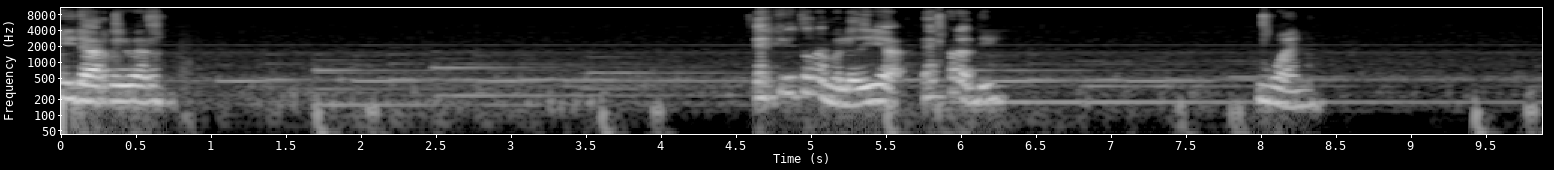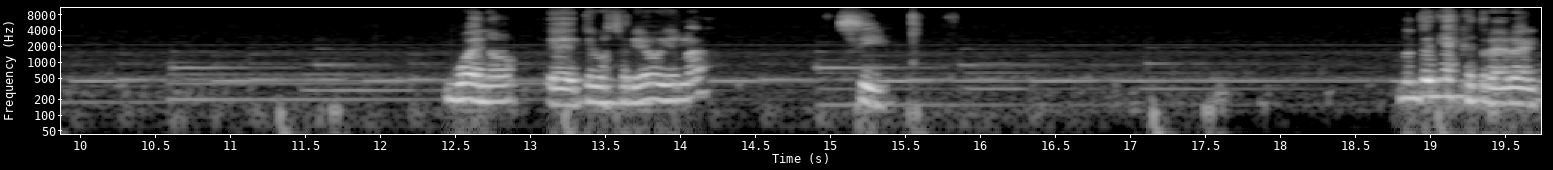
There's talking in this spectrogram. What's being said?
Mira, River. He escrito una melodía. Es para ti. Bueno. Bueno, eh, ¿te gustaría oírla? Sí. No tenías que traer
